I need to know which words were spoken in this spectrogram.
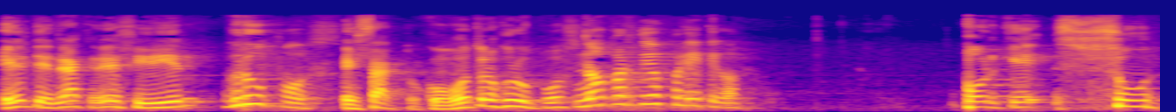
él tendrá que decidir. Grupos. Exacto, con otros grupos. No partidos políticos. Porque su,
